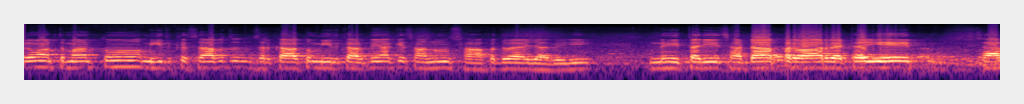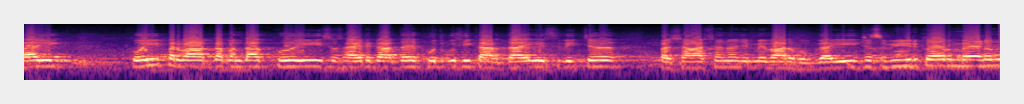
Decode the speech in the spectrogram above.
ਭਗਵੰਤ ਮਾਨ ਤੋਂ ਉਮੀਦ ਕਰ ਸਾਹਿਬ ਤੋਂ- ਸਰਕਾਰ ਤੋਂ ਉਮੀਦ ਕਰਦੇ ਹਾਂ ਕਿ ਸਾਨੂੰ ਇਨਸਾਫ ਦਿਵਾਇਆ ਜਾਵੇ ਜੀ। ਨਹੀਂ ਤਾਂ ਜੀ ਸਾਡਾ ਪਰਿਵਾਰ ਬੈਠਾ ਜੀ ਇਹ ਸਾਰਾ ਜੀ ਕੋਈ ਪਰਿਵਾਰ ਦਾ ਬੰਦਾ ਕੋਈ ਸੁਸਾਈਡ ਕਰਦਾ ਹੈ ਖੁਦਕੁਸ਼ੀ ਕਰਦਾ ਹੈ ਇਸ ਵਿੱਚ ਪ੍ਰਸ਼ਾਸਨ ਜ਼ਿੰਮੇਵਾਰ ਹੋਊਗਾ ਜੀ। ਜਸਵੀਰ ਕੌਰ ਮੈਡਮ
